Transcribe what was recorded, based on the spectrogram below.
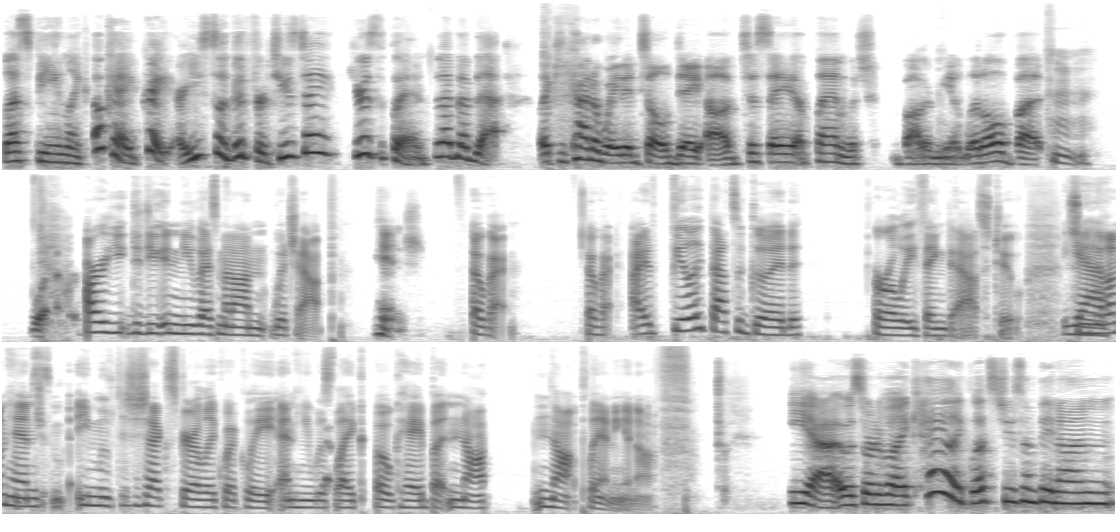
less being like, okay, great. Are you still good for Tuesday? Here's the plan. Blah, blah, blah. Like he kind of waited till day of to say a plan, which bothered me a little, but Hmm. whatever. Are you? Did you? And you guys met on which app? Hinge. Okay. Okay. I feel like that's a good early thing to ask too. So you Yeah. met on Hinge. You moved to text fairly quickly, and he was like, "Okay, but not not planning enough." Yeah, it was sort of like, hey, like let's do something on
